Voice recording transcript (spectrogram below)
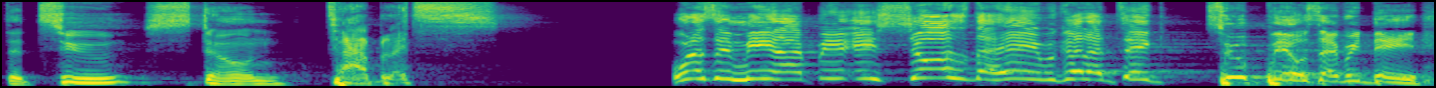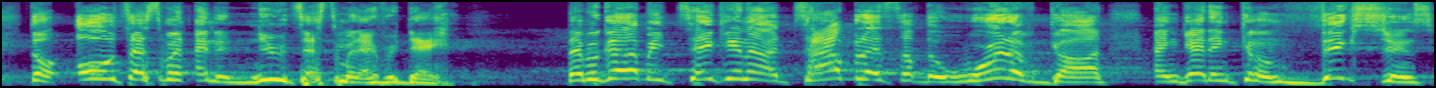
the two stone tablets. What does it mean? I mean, it shows that, hey, we're gonna take two pills every day the Old Testament and the New Testament every day. That we're gonna be taking our tablets of the Word of God and getting convictions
